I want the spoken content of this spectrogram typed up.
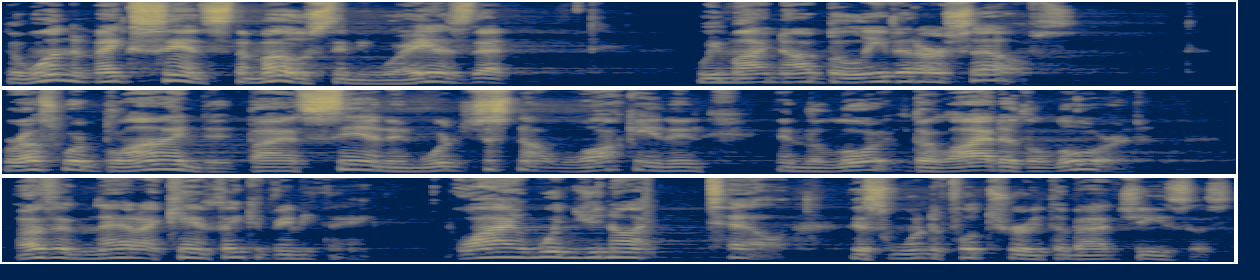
the one that makes sense the most, anyway, is that we might not believe it ourselves. Or else we're blinded by a sin and we're just not walking in, in the Lord the light of the Lord. Other than that, I can't think of anything. Why would you not tell this wonderful truth about Jesus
